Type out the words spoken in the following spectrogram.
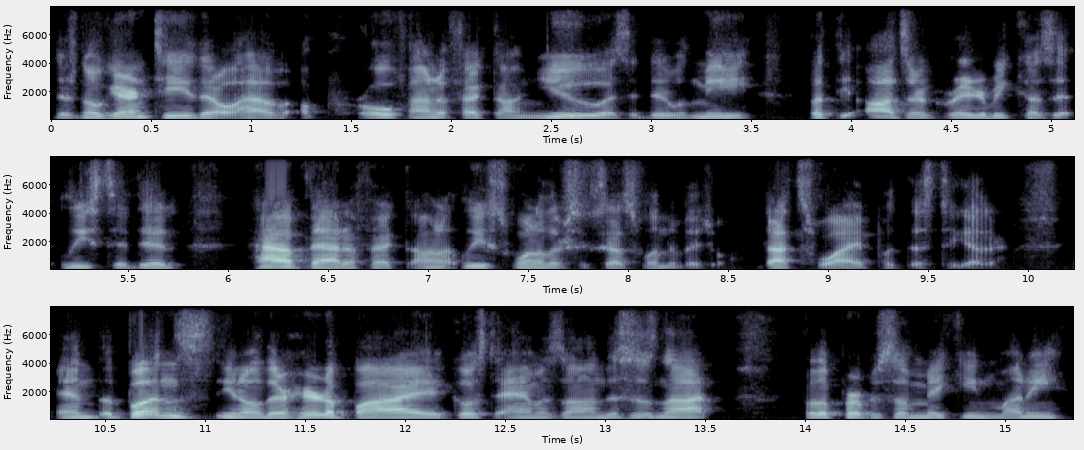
There's no guarantee that it'll have a profound effect on you as it did with me, but the odds are greater because at least it did have that effect on at least one other successful individual. That's why I put this together. And the buttons, you know, they're here to buy. It goes to Amazon. This is not for the purpose of making money.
